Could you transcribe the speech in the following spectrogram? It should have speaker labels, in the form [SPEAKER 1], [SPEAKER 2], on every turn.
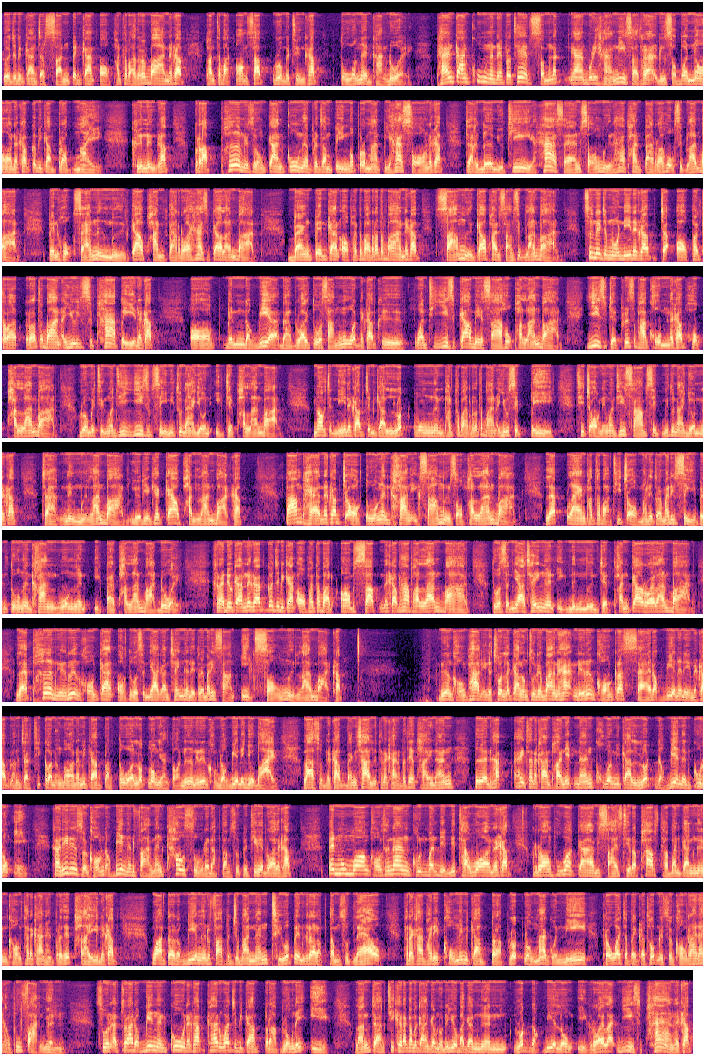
[SPEAKER 1] โดยจะเป็นการจัดสรรเป็นการออกพันธบัตรรัฐบาลนะครับพันธบัตรออมทรัพย์รวมไปถึงครับตั๋วเงินคลังด้วย แผนการกู้เงินในประเทศสำนักงานบริหารหนี้สาธารณะหรือสบนนะครับก็มีการปรับใหม่คือ1ครับปรับเพิ่มในส่วนของการกู้เงินประจำปีงบประมาณปี 52 นะครับจากเดิมอยู่ที่ 525,860 ล้านบาท เป็น 619,859 ล้านบาท แบ่งเป็นการออกพันธบัตรรัฐบาลนะครับ39,030 ล้านบาท ซึ่งในจำนวนนี้นะครับจะออกพันธบัตรรัฐบาลอายุ 15 ปีนะครับ ออกเป็นดอกเบี้ยแบบลอยตัว 3 งวดนะครับ คือวันที่ 29 เมษายน 6,000 ล้านบาท 27 พฤษภาคมนะครับ 6,000 ล้านบาท รวมไปถึงวันที่ 24 มิถุนายน อีก 7,000 ล้านบาท นอกจากนี้นะครับ จะมีการลดวงเงินพันธบัตรรัฐบาลอายุ 10 ปี ที่จอกในวันที่ 30 มิถุนายนนะครับ จาก 10,000 ล้านบาท เหลือเพียงแค่ 9,000 ล้านบาทครับตามแผนนะครับจะออกตั๋วเงินคลังอีก 32,000 ล้านบาท และแปลงพันธบัตรที่จะออกมาในไตรมาสที่ 4 เป็นตั๋วเงินคลังวงเงินอีก 8,000 ล้านบาทด้วย ขณะเดียวกันนะครับก็จะมีการออกพันธบัตรออมทรัพย์นะครับ5,000 ล้านบาท ตัวสัญญาใช้เงินอีก 17,900 ล้านบาท และเพิ่มในเรื่องของการออกตัวสัญญาการใช้เงินในไตรมาสที่ 3 อีก 20,000 ล้านบาทครับ เรื่องของภาคเอกชนและการลงทุนกันบ้างนะฮะในเรื่องของกระแสดอกเบี้ยนั่นเองนะครับหลังจากที่กรงงนั้นมีการปรับตัวลดลงอย่างต่อเนื่องในเรื่องของดอกเบี้ยนโยบาย ล่าสุดนะครับแบงก์ชาติหรือธนาคารแห่งประเทศไทยนั้น เตือนครับให้ธนาคารพาณิชย์นั้นควรมีการลดดอกเบี้ยเงินกู้ลงอีกขณะที่ในส่วนของดอกเบี้ยเงินฝากนั้นเข้าสู่ระดับต่ำสุดเป็นที่เรียบร้อยแล้วครับเป็นมุมมองของทางด้านคุณบัณฑิตนิติถาวรนะครับรองผู้ว่าการสายเสถียรภาพสถาบันการเงินของธนาคารแห่งประเทศไทยนะครับ ว่าอัตราดอกเบี้ยเงินฝากปัจจุบันนั้น ถือว่าเป็นระดับต่ำสุดแล้ว ธนาคารพาณิชย์คงไม่มีการปรับลดลงมากกว่านี้ เพราะว่าจะไปกระทบในส่วนของรายได้ของผู้ฝากเงิน ส่วนอัตราดอกเบี้ยเงินกู้นะครับคาดว่าจะมีการปรับลงได้อีก หลังจากที่คณะกรรมการกำหนดนโยบายการเงิน ลดดอกเบี้ยลงอีกร้อยละ 25 นะครับ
